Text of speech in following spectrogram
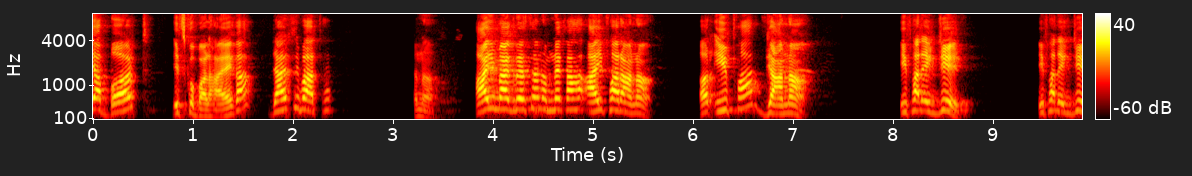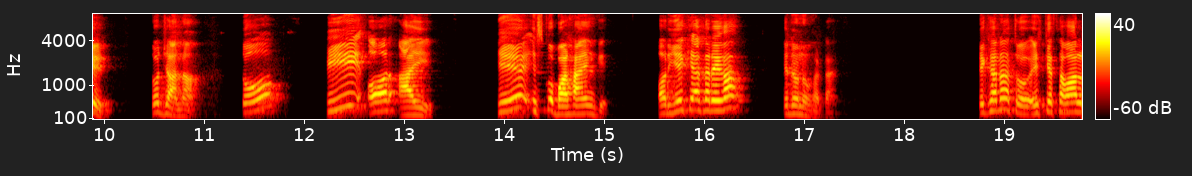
या बर्थ, इसको बढ़ाएगा, ज़ाहिर सी बात है ना? आई माइग्रेशन, हमने कहा आई फॉर आना और ई फॉर जाना। E for exit, E for exit तो जाना। तो पी और आई, ये इसको बढ़ाएँगे और ये क्या करेगा? ये दोनों घटाएँगे। ठीक है ना? तो इसके सवाल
